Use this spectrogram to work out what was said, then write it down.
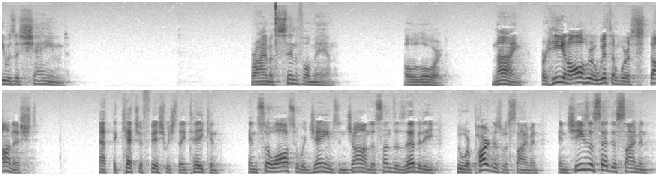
He was ashamed. For I am a sinful man, O Lord. 9. For he and all who were with him were astonished at the catch of fish which they'd taken. And so also were James and John, the sons of Zebedee, who were partners with Simon. And Jesus said to Simon,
